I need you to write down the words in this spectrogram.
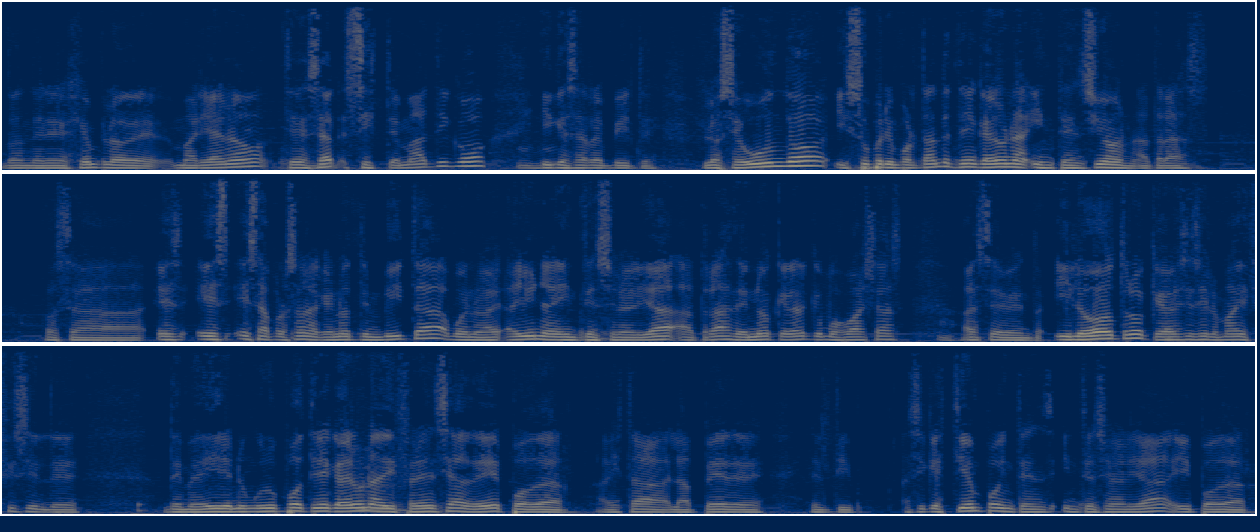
donde en el ejemplo de Mariano tiene que ser sistemático y que se repite. Lo segundo y súper importante tiene que haber una intención atrás. O sea, es, es esa persona que no te invita, bueno, hay, hay una intencionalidad atrás de no querer que vos vayas a ese evento. Y lo otro, que a veces es lo más difícil de, de medir en un grupo, tiene que haber una diferencia de poder. Ahí está la P de el tip. Así que es tiempo, inten- intencionalidad y poder.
